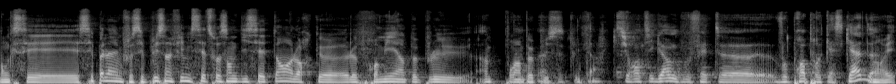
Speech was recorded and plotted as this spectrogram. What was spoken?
Donc c'est c'est pas la même chose. C'est plus un film 7-77 ans alors que le premier est un peu plus un, pour un peu plus. plus tard Sur Antigang, vous faites euh, vos propres cascades. Oui.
